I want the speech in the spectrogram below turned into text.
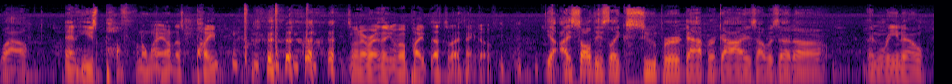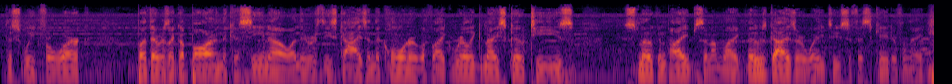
Wow. And he's puffing away on his pipe. so whenever I think of a pipe, that's what I think of. Yeah, I saw these like super dapper guys. I was at uh in Reno this week for work, but there was like a bar in the casino, and there was these guys in the corner with like really nice goatees, smoking pipes, and I'm like, those guys are way too sophisticated for me.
